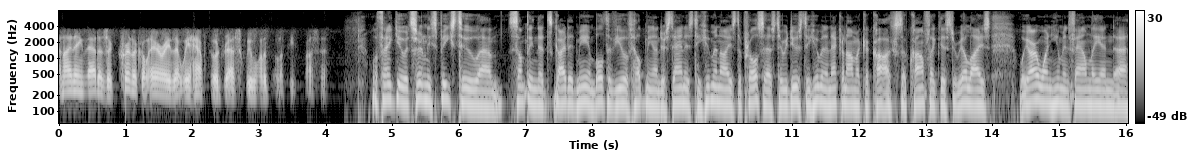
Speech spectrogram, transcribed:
And I think that is a critical area that we have to address if we want to build a peace process. Well, thank you. It certainly speaks to um, something that's guided me, and both of you have helped me understand is to humanize the process, to reduce the human and economic costs of conflict, is to realize we are one human family. And uh,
